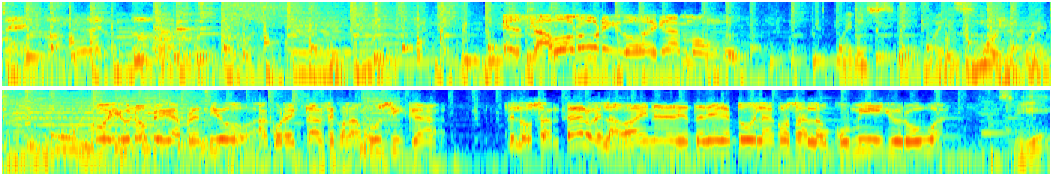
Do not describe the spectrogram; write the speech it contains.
se contento. El sabor único del gran Mongo. Buenísimo, buenísimo. Muy bueno, muy Hoy un hombre que aprendió a conectarse con la música de los santeros, de la vaina de tenía que tuve la cosa de la Ocumí y Yoruba. ¿Sí?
